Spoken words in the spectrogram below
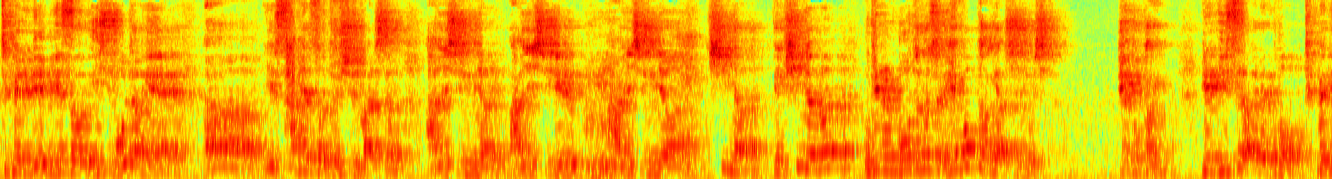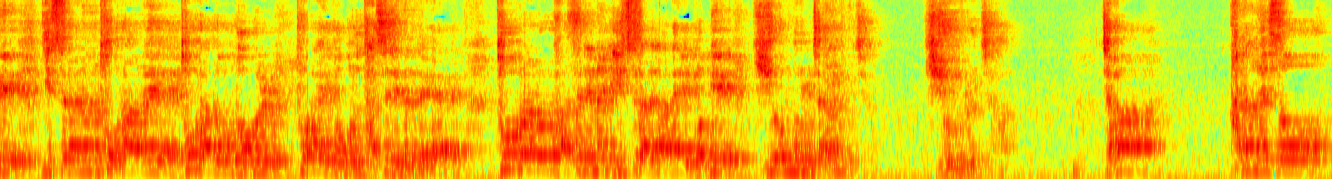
특별히 레위기서 25장에 아, 이 산에서 주신 말씀 안식년, 안식일, 안식년, 희년 그 희년은 우리를 모든 것을 회복하게 하시는 것이죠. 회복하게. 이게 이스라엘의 법, 특별히 이스라엘은 토라의 토라로 법을 토라의 법으로 다스리는데 토라로 다스리는 이스라엘 나라의 법이 기업물을 짜라는 거죠. 기업물을 짜. 자, 가난해서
